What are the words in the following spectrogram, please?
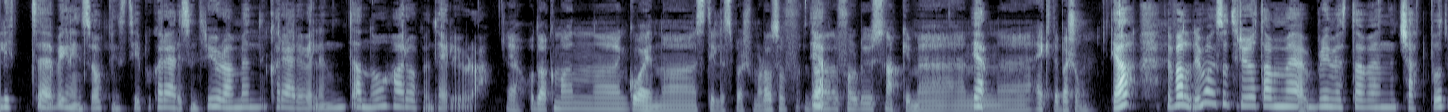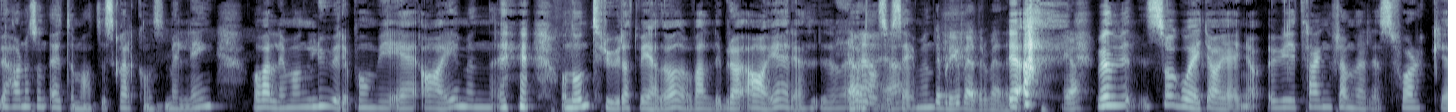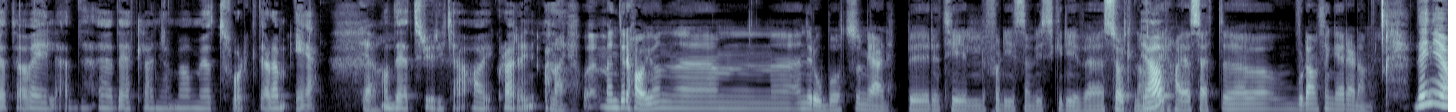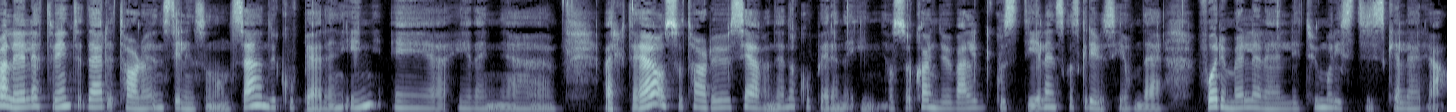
litt begrensa åpningstid på karrieresenteret i jula, men karriereveiledning.no har åpent hele jula. Ja, og da kan man eh, gå inn og stille spørsmål, så da Ja. får du snakke med en Ja. eh, ekte person. Ja, det er veldig mange som tror at de blir møtt av en chatbot. Vi har noen sånn automatisk velkomstmelding, og veldig mange lurer på om vi er AI, men, og noen tror at vi er det, og det er veldig bra AI her, er det Ja, ja, som sier, men, Det blir jo bedre og bedre. Ja. Men så går ikke AI ennå. Vi trenger fremdeles folk eh, til å veilede. Eh, Det er et eller annet med å møte folk der de er, Ja. og det tror ikke jeg AI klarer ennå. Men dere har jo en, um, en robot som hjelper til for de som vil skrive søknader, Ja. har jeg sett. Uh, Hvordan fungerer den? Den er veldig lettvint. Der tar du en stillingsannonse, du kopierer den inn i, i den uh, verktøyet, og så tar du CV-en din og kopierer den inn. Og så kan du velge hvilken stil den skal skrives i, om det er formel eller litt humoristisk, eller ja.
